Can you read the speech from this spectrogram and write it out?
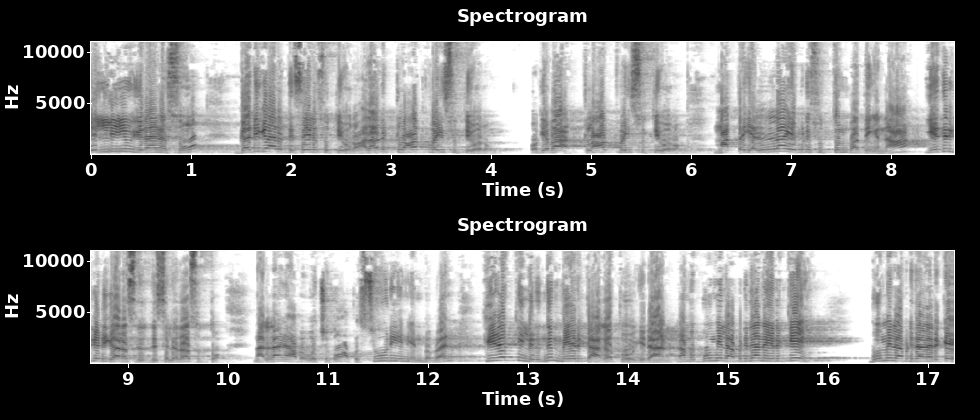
வெள்ளியும் யுரேனஸும் கடிகார திசையில சுத்தி வரும். அதாவது கிளாக் வைஸ் சுத்தி வரும். ஓகேவா? கிளாக் வைஸ் சுத்தி வரும். மத்த எல்லாம் எப்படி சுத்தும்னு பாத்தீங்கன்னா எதிர்கடிகார திசையில தான் சுத்தும். நல்லா ஞாபகம் வச்சுக்கோ. அப்ப சூரியன் என்பவன் கிழக்கிலிருந்து மேற்காக போகிறான். நம்ம பூமியில அப்படித்தானே இருக்கு? பூமியில அப்படித்தானே இருக்கு?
